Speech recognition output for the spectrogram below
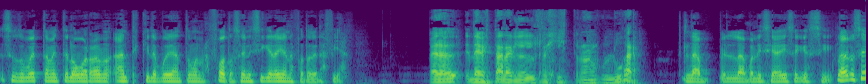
se supuestamente lo borraron antes que le pudieran tomar una foto. O sea, ni siquiera hay una fotografía. Pero debe estar en el registro en algún lugar. La, la policía dice que sí. Claro, sí,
